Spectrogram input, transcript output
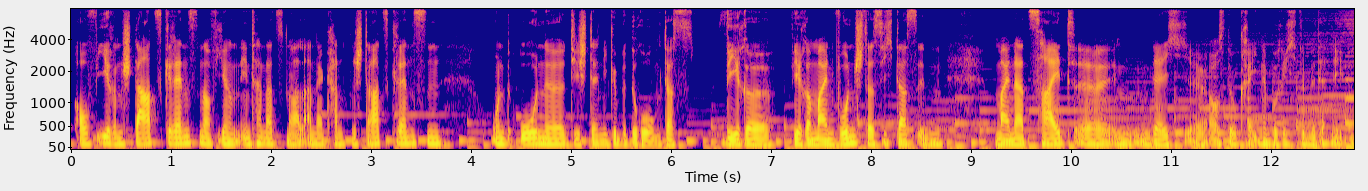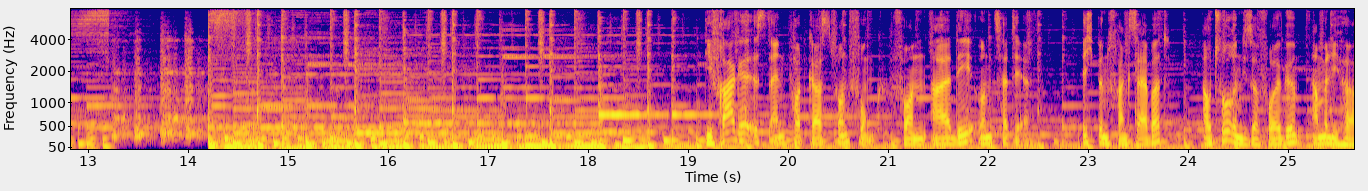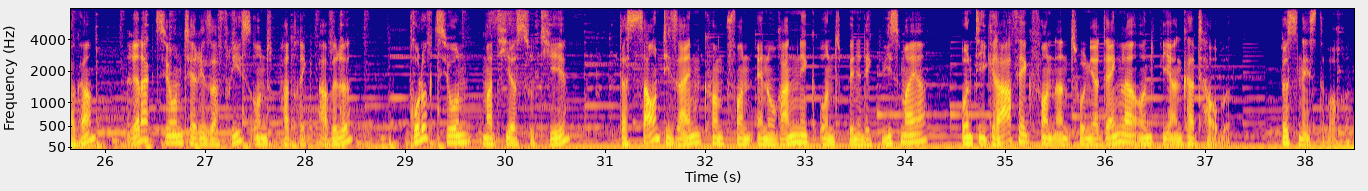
auf ihren Staatsgrenzen, auf ihren international anerkannten Staatsgrenzen und ohne die ständige Bedrohung. Das wäre, wäre mein Wunsch, dass ich das in meiner Zeit, äh, in der ich äh, aus der Ukraine berichte, miterlebe. Die Frage ist ein Podcast von Funk, von ARD und ZDF. Ich bin Frank Seibert Autorin dieser Folge Amelie Hörger, Redaktion Theresa Fries und Patrick Abele, Produktion Matthias Soutier, das Sounddesign kommt von Enno Rangnick und Benedikt Wiesmeier und die Grafik von Antonia Dengler und Bianca Taube. Bis nächste Woche.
